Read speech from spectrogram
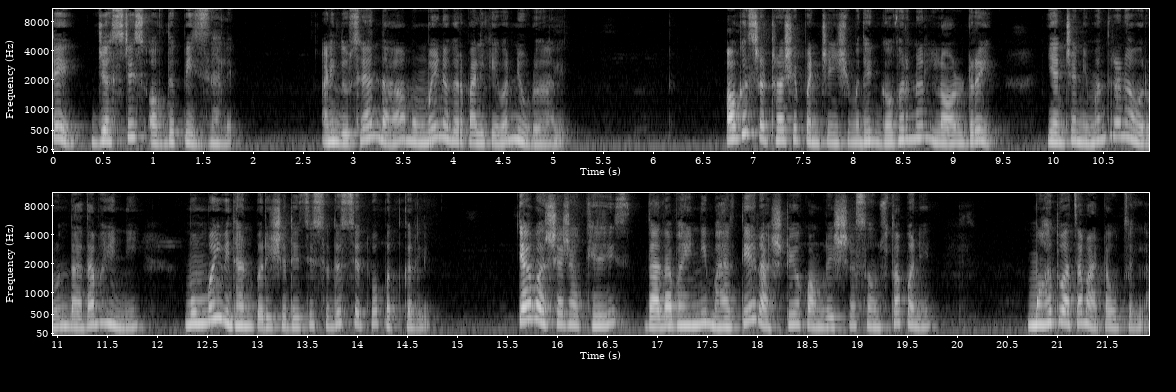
ते जस्टिस ऑफ द पीस झाले. आणि दुसऱ्यांदा मुंबई नगरपालिकेवर निवडून आले. ऑगस्ट अठराशे पंच्याऐंशीमध्ये गव्हर्नर लॉर्ड रे यांच्या निमंत्रणावरून दादाभाईंनी मुंबई विधान परिषदेचे सदस्यत्व पत्करले. त्या वर्षाच्या अखेरीस दादाभाईंनी भारतीय राष्ट्रीय काँग्रेसच्या संस्थापनेत महत्त्वाचा वाटा उचलला.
